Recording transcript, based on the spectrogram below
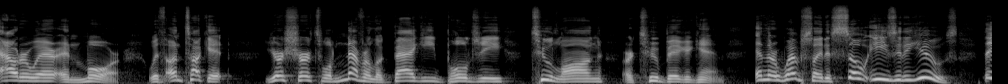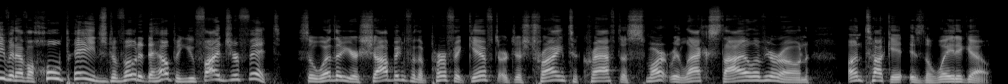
outerwear, and more. With Untuckit, your shirts will never look baggy, bulgy, too long, or too big again. And their website is so easy to use. They even have a whole page devoted to helping you find your fit. So whether you're shopping for the perfect gift or just trying to craft a smart, relaxed style of your own, Untuck It is the way to go.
